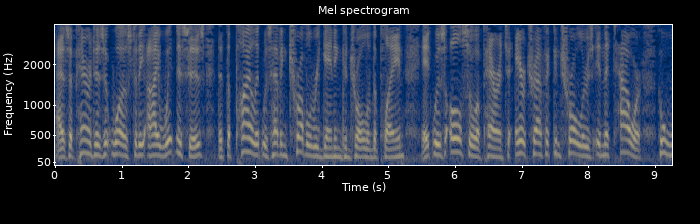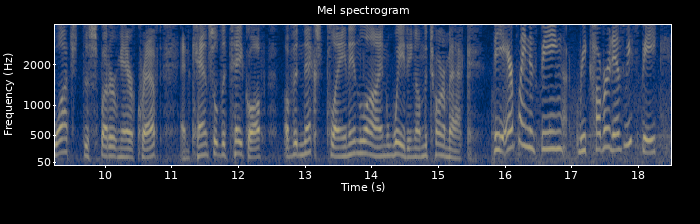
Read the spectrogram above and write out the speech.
As apparent as it was to the eyewitnesses that the pilot was having trouble regaining control of the plane, it was also apparent to air traffic controllers in the tower who watched the sputtering aircraft and canceled the takeoff of the next plane in line waiting on the tarmac. The airplane is being recovered as we speak,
